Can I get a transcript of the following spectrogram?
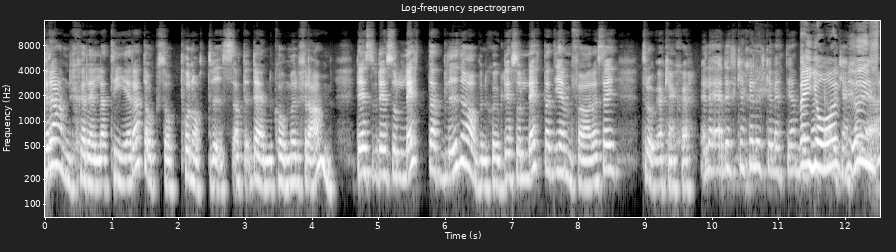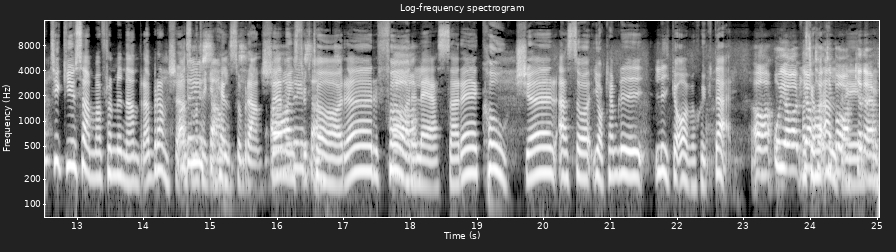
branschrelaterat också på något vis, att den kommer fram. Det är, så, det är så lätt att bli avundsjuk, det är så lätt att jämföra sig, tror jag kanske. Eller är det kanske lika lätt egentligen? Men jag, jag tycker ju samma från mina andra branscher. Ja, alltså man tänker sant. hälsobranschen Ja, och instruktörer, föreläsare, coacher. Alltså jag kan bli lika avundsjuk där. Ja, och jag, jag har tar tillbaka det.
